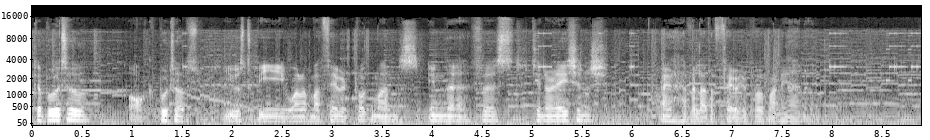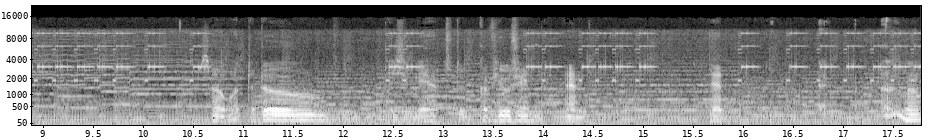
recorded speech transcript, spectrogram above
Kabuto, or Kabutops, used to be one of my favorite Pokemons in the first generations. I have a lot of favorite Pokemon here, I know. So what to do? Basically have to do Confusion and that... I don't know.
